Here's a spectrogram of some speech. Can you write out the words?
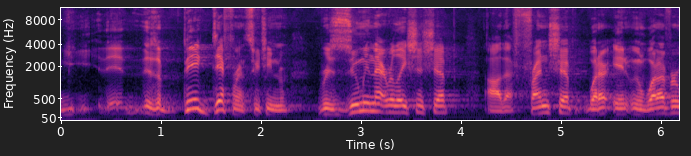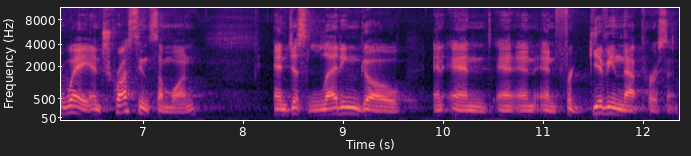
there's a big difference between resuming that relationship, uh, that friendship, whatever, in, in, whatever way, and trusting someone, and just letting go and, and, and, and forgiving that person.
